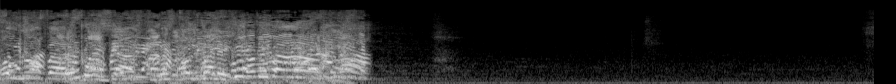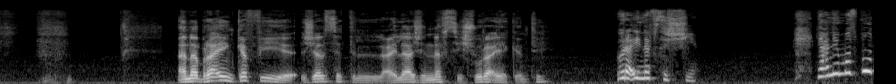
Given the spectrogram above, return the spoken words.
قولوا بالك بس قولي بالك أنا برأيي نكفي جلسة العلاج النفسي. شو رأيك أنت؟ ورأيي نفس الشيء. يعني مزبوط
